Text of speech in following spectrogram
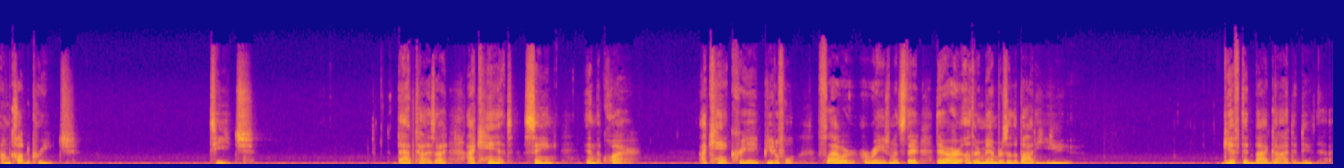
I'm called to preach, teach, baptize. I, I can't sing in the choir. I can't create beautiful flower arrangements. There, there are other members of the body, you, gifted by God to do that.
